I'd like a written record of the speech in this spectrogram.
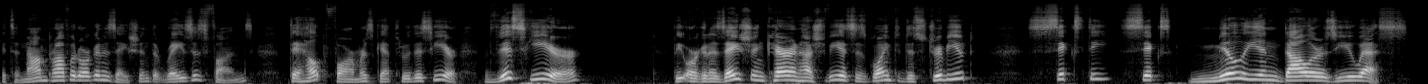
It's a nonprofit organization that raises funds to help farmers get through this year. This year, the organization Keren Hashvius is going to distribute $66 million US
